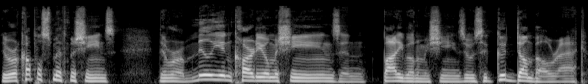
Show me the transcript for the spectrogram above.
There were a couple Smith machines. There were a million cardio machines and bodybuilding machines. It was a good dumbbell rack,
